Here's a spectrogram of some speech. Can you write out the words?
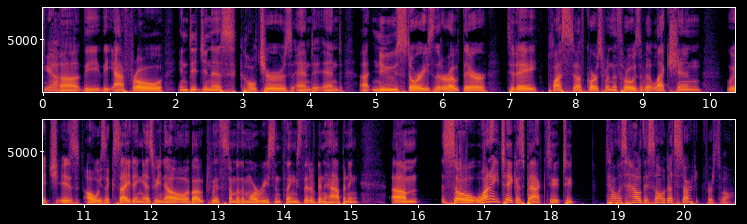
Yeah. Uh, the the Afro indigenous cultures and and uh, news stories that are out there today. Plus, of course, we're in the throes of election, which is always exciting, as we know about with some of the more recent things that have been happening. Um, so, why don't you take us back to to tell us how this all got started? First of all,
